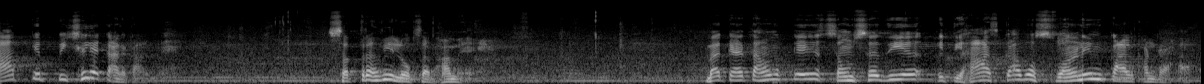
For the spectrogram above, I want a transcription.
आपके पिछले कार्यकाल में, सत्रहवीं लोकसभा में, मैं कहता हूँ कि संसदीय इतिहास का वो स्वर्णिम कालखंड रहा। है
